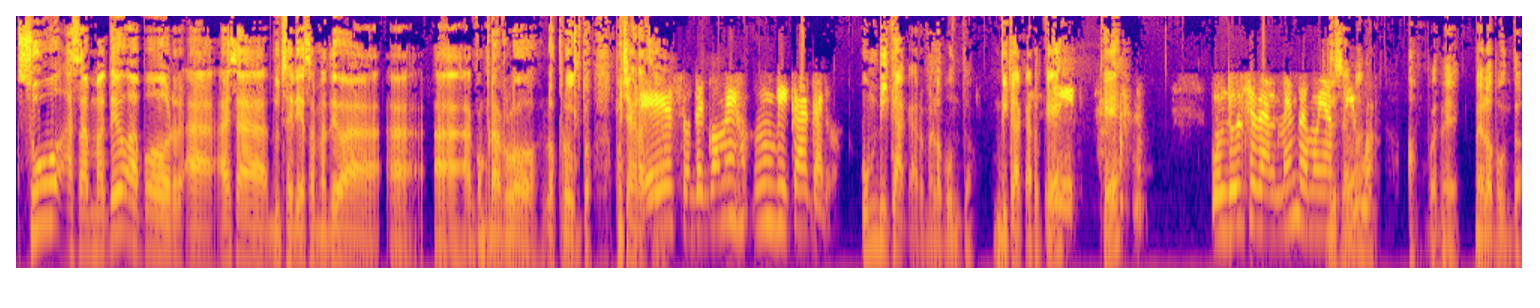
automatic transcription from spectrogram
subo a San Mateo a por a, a esa dulcería San Mateo a, a- a comprar los, los productos. Muchas gracias. Eso, te comes un bicácaro, Un bicácaro, me lo apunto. ¿Bicácaro qué? Sí. ¿Qué? un dulce de almendra muy Dulce antiguo. almendra. Ah, pues me, me lo apunto.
